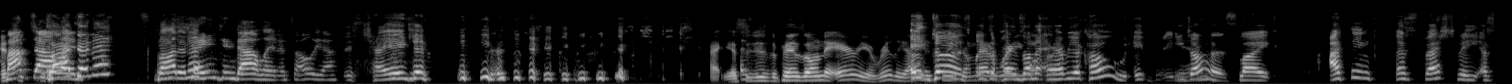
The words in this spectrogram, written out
Bad, darling. innit? Bad, It's changing, darling, I tell you. It's changing. I guess it just depends on the area, really. honestly, it does. no it depends on the are. area code. It really Yeah. does. Like, I think, especially as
